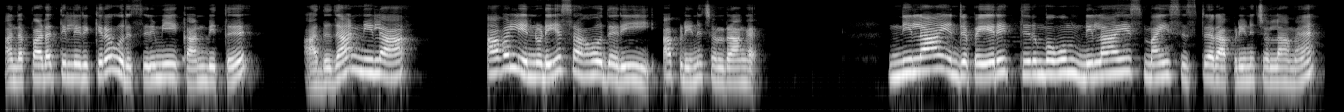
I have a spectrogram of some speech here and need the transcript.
அந்த படத்தில் இருக்கிற ஒரு சிறுமியை காண்பித்து அதுதான் நிலா அவள் என்னுடைய சகோதரி. அப்படின்னு சொல்கிறாங்க நிலா என்ற பெயரை திரும்பவும் நிலா இஸ் மை சிஸ்டர் அப்படின்னு சொல்லாமல்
